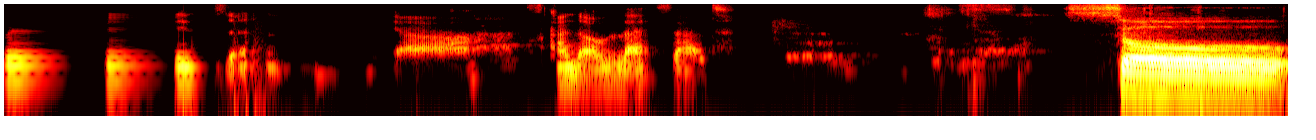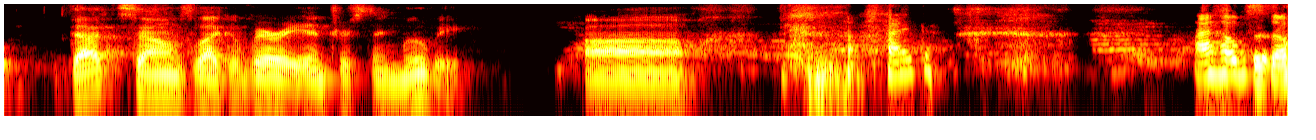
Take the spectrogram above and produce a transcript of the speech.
prison. Yeah, it's kind of like that. So that sounds like a very interesting movie. Uh, I, I hope so.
